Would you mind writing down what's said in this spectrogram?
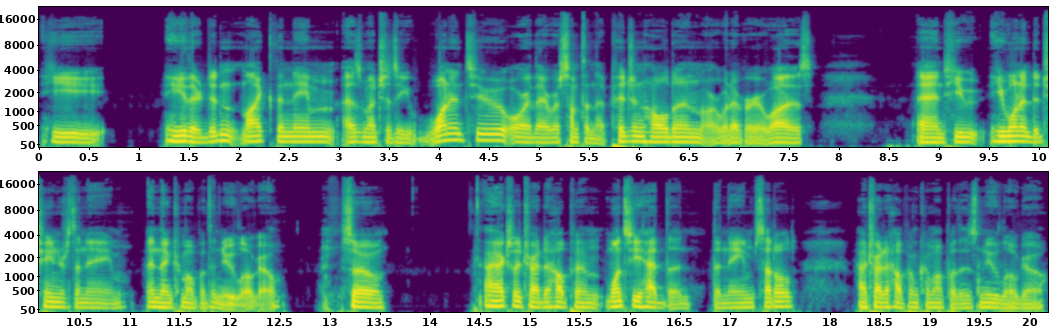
he he either didn't like the name as much as he wanted to, or there was something that pigeonholed him, or whatever it was, and he he wanted to change the name and then come up with a new logo. So I actually tried to help him once he had the the name settled. I tried to help him come up with his new logo,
